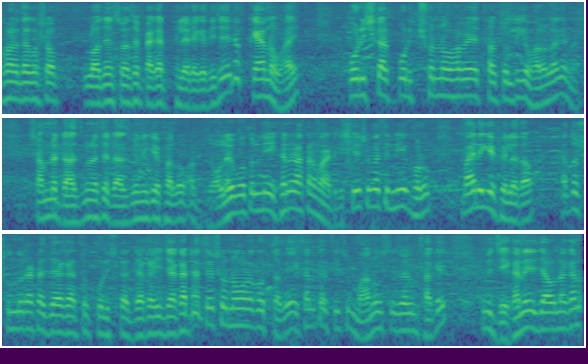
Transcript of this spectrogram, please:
ওখানে দেখো সব লজেন্স মাছের প্যাকেট ফেলে রেখে দিয়েছে। এটা কেন ভাই? পরিষ্কার, পরিচ্ছন্নভাবে চলতে কি ভালো লাগে না? সামনে ডাস্টবিন আছে ডাস্টবিনে গিয়ে ফেলো। আর জলের বোতল নিয়ে এখানে রাখার মানে কি? শেষ কাছে নিয়ে ঘোরো। বাইরে গিয়ে ফেলে দাও। এত সুন্দর একটা জায়গা, এত পরিষ্কার জায়গা। এই জায়গাটাতে সব নোংরা করতে হবে। এখানকার কিছু মানুষ যেরকম থাকে, তুমি যেখানেই যাও না কেন,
